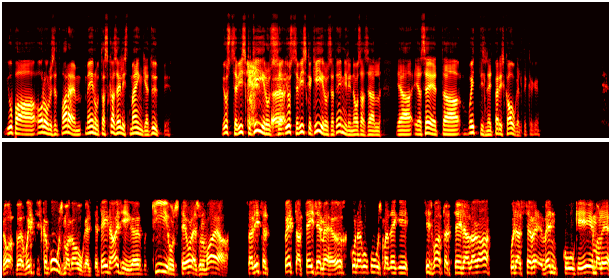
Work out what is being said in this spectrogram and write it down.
juba oluliselt varem meenutas ka sellist mängija tüüpi. just see viskekiirus, just see viskekiirus ja tehniline osa seal ja, ja see, et ta võttis neid päris kaugelt ikkagi no võttis ka Kuusma kaugelt ja teine asi, kiirust ei ole sul vaja. sa lihtsalt petad teise mehe õhku, nagu Kuusma tegi, siis vaatad selja taga, kuidas see vend kuhugi eemale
